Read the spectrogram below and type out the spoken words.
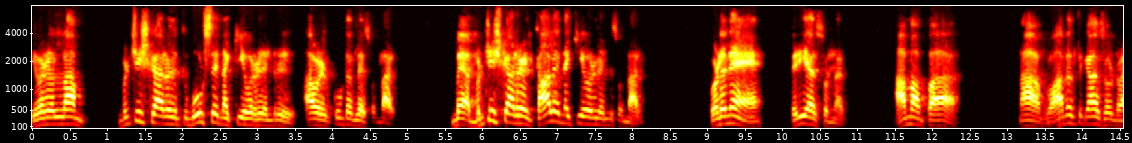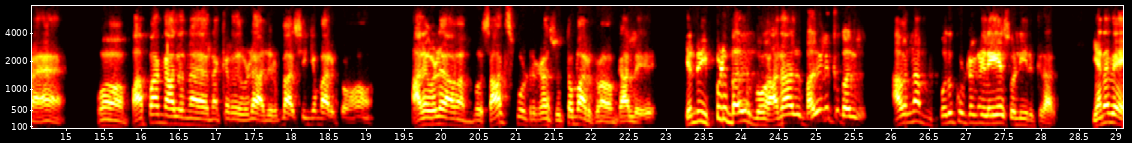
இவர்களெல்லாம் பிரிட்டிஷ்காரர்களுக்கு பூட்ஸை நக்கியவர்கள் என்று அவர்கள் கூட்டத்துல சொன்னார். பிரிட்டிஷ்காரர்கள் காலை நக்கியவர்கள் என்று சொன்னார். உடனே பெரியார் சொன்னார் ஆமாப்பா நான் வாதத்துக்காக சொல்றேன். பாப்பாங்கால நக்கிறத விட அது ரொம்ப அசிங்கமா இருக்கும். அதை விட அவன் சாக்ஸ் போட்டிருக்கான் சுத்தமா இருக்கும் அவன் காலு. என்று இப்படி பதில் அதாவது பதிலுக்கு பதில். அவெல்லாம் பொதுக்கூட்டங்களிலேயே சொல்லி இருக்கிறார் எனவே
